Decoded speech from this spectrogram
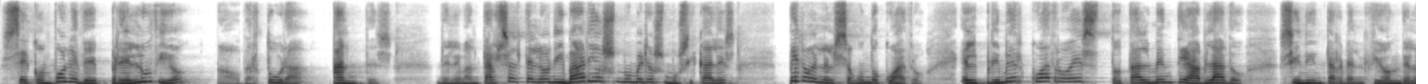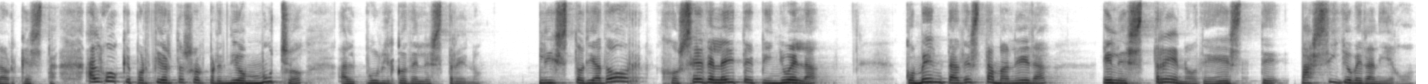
Se compone de preludio, la obertura, antes de levantarse el telón y varios números musicales pero en el segundo cuadro. El primer cuadro es totalmente hablado, sin intervención de la orquesta, algo que por cierto sorprendió mucho al público del estreno. El historiador José de Leito y Piñuela comenta de esta manera el estreno de este pasillo veraniego.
